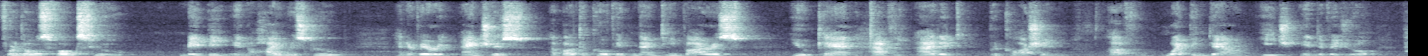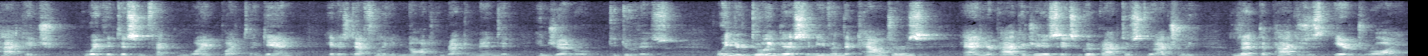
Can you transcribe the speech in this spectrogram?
For those folks who may be in a high risk group and are very anxious about the COVID 19 virus, you can have the added precaution of wiping down each individual package with a disinfectant wipe. But again, it is definitely not recommended in general to do this. When you're doing this, and even the counters and your packages, it's a good practice to actually let the packages air dry.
